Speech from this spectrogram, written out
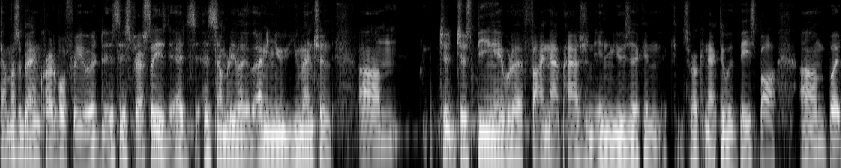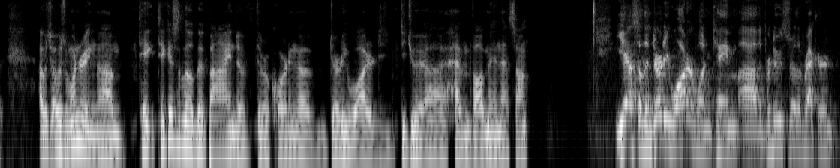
That must have been incredible for you, especially as, as somebody. I mean, you you mentioned um, j- just being able to find that passion in music and sort of connect it with baseball. Um, but I was I was wondering, um, take take us a little bit behind of the recording of "Dirty Water." Did, did you uh, have involvement in that song? Yeah, so the "Dirty Water" one came. Uh, the producer of the record,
